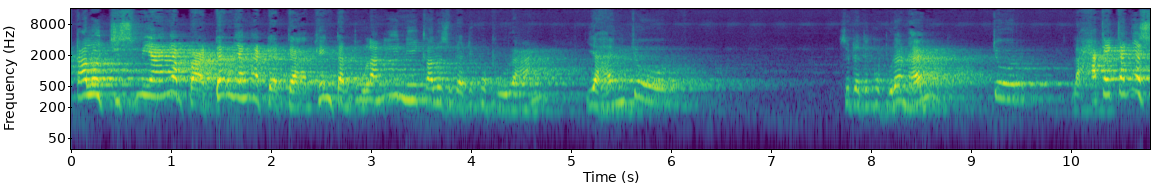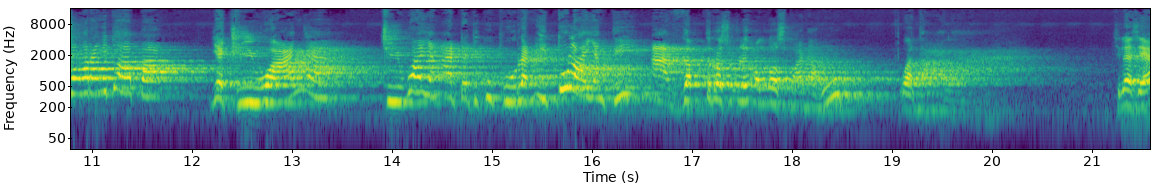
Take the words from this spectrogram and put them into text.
Kalau jismianya badan yang ada daging dan tulang ini kalau sudah di kuburan ya hancur. Sudah di kuburan hancur. Lah hakikatnya seorang itu apa? Ya jiwanya. Jiwa yang ada di kuburan itulah yang diazab terus oleh Allah Subhanahu wa taala. Jelas ya?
